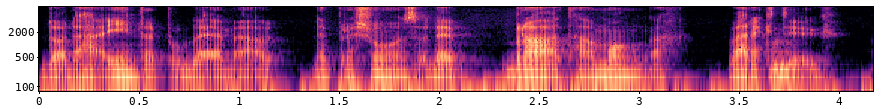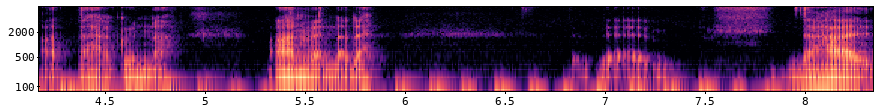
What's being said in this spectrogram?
då det här inre problemet av depression så det är bra att ha många verktyg mm. att det här kunna använda det. Det här,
